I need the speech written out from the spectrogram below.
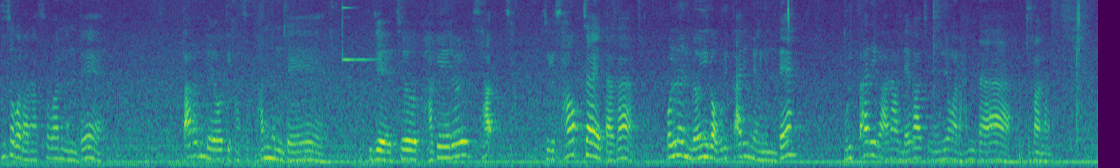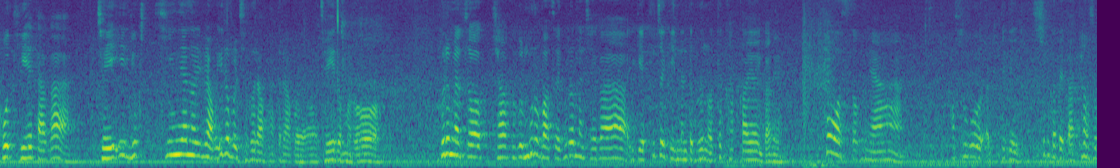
부적을 하나 써왔는데 다른 데 어디 가서 봤는데 이제 저 가게를 사, 사- 저기 사업자에다가 원래는 명의가 우리 딸이 명인데 우리 딸이가 안 하고 내가 지금 운영을 한다 그렇지만 그 뒤에다가 제1 6년을이라고 이름을 적으라고 하더라고요 제 이름으로. 그러면서 제가 그걸 물어봤어요. 그러면 제가 이게 부적이 있는데 그건 어떡할까요? 그러니까 태웠어 그냥. 하수구 이렇게 싱크대에다 태워서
